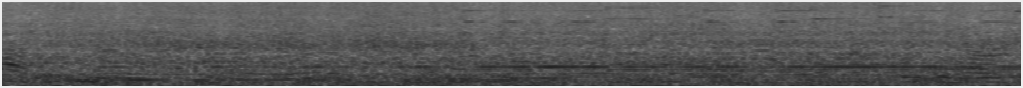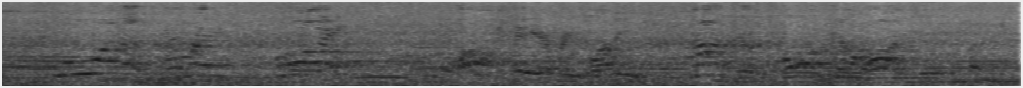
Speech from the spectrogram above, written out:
What a great flight! Okay, everybody, not just hold your horses.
